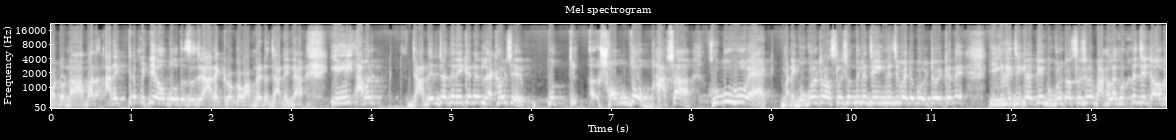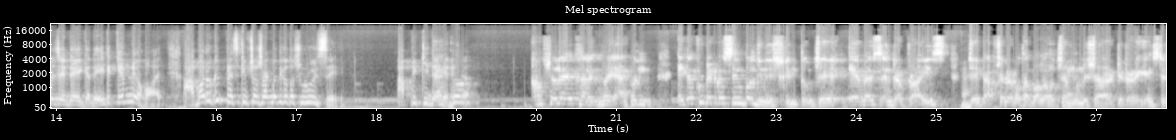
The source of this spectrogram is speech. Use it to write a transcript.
ঘটনা আবার আরেকটা মিডিয়াও বলতেছে যে আরেক রকম আমরা এটা জানি না। এই আবার যাদের যাদের এখানে লেখা হয়েছে শব্দ ভাষা হুবহু এক। মানে গুগল ট্রান্সলেশন দিলে যে ইংরেজি বাইরে হবে ওইটাও এখানে। ইংরেজিটাকে গুগল ট্রান্সলেশনে বাংলা করলে যেটা হবে সেটা এখানে। এটা কেমনে হয়? আবারও কি প্রেসক্রিপশন সাংবাদিকতা শুরু হয়েছে আপনি কি দেখেন এটা? আসলে খালেদ ভাই এখন এটা খুব একটা সিম্পল জিনিস কিন্তু যে এম এস এন্টারপ্রাইজ যে ব্যবসাটার কথা বলা হচ্ছে মনীষ যেটার এগেনস্টে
